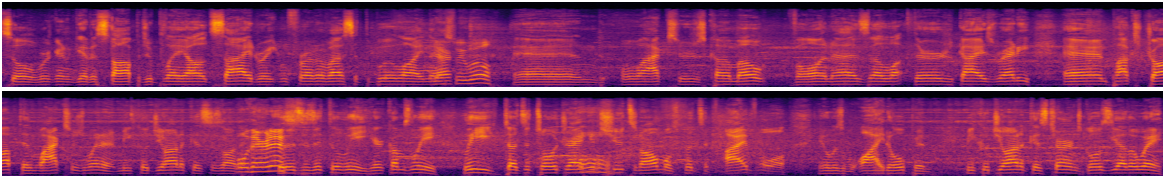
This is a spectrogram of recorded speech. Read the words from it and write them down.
So we're going to get a stoppage of play outside right in front of us at the blue line there. Yes, we will. and Waxers come out. Vaughan has a lot, their guys ready, and puck's dropped, and Waxers win it. Miko Giannikis is on oh, it. Oh, there it is. Loses it to Lee. Here comes Lee. Lee does a toe drag and Oh. shoots and almost puts it five hole. It was wide open. Miko Giannikis turns, goes the other way.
